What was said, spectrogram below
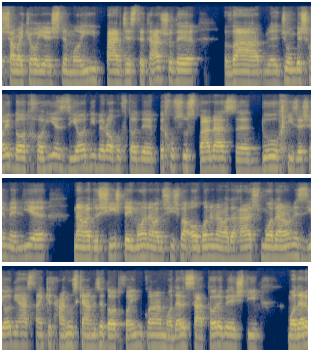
شبکه های اجتماعی برجسته تر شده و جنبش های دادخواهی زیادی به راه افتاده به خصوص بعد از دو خیزش ملی 96 دیماه 96 و آبان 98 مادران زیادی هستند که هنوز که هنوز دادخواهی می‌کنن مادر ستار بهشتی مادر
